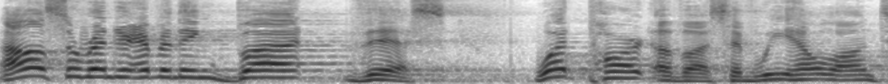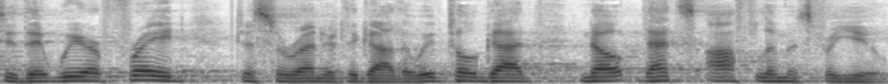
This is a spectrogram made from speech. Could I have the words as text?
I'll surrender everything but this. What part of us have we held on to that we are afraid to surrender to God? That we've told God, no, that's off limits for you.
